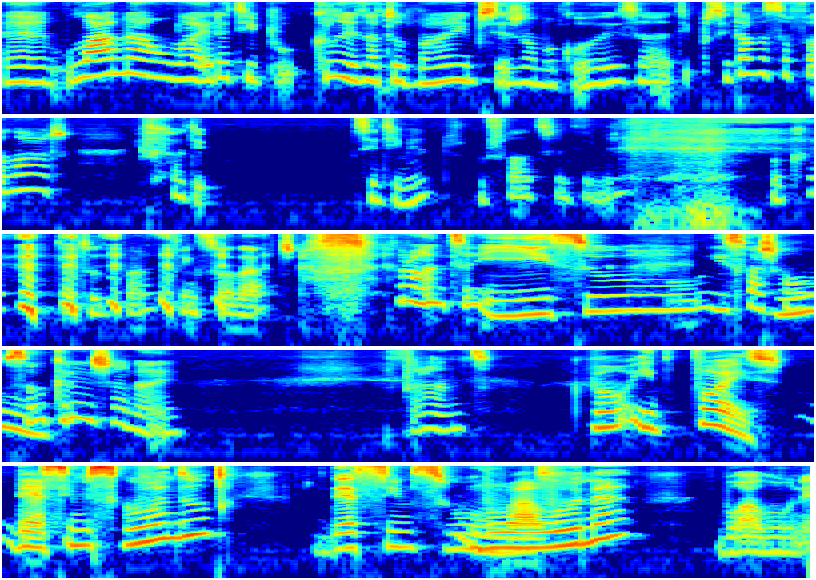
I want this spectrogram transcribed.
Um, lá não, lá era tipo, Carolina, está tudo bem, precisas de alguma coisa? Tipo, sentava-se a falar. E ficava tipo, sentimentos? Vamos falar de sentimentos? ok, está tudo bem, tenho saudades. Pronto, e isso, isso faz com que uma pessoa uh. cresça, não é? Pronto. Bom, e depois, décimo segundo. Décimo segundo. Boa aluna. Boa aluna.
